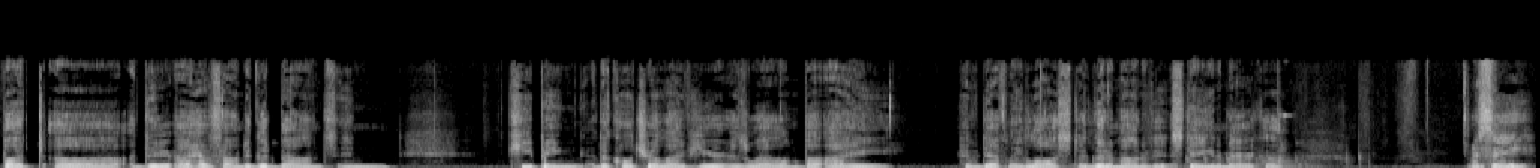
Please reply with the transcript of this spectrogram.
But uh, there, I have found a good balance in keeping the culture alive here as well. But I have definitely lost a good amount of it staying in America. I see.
